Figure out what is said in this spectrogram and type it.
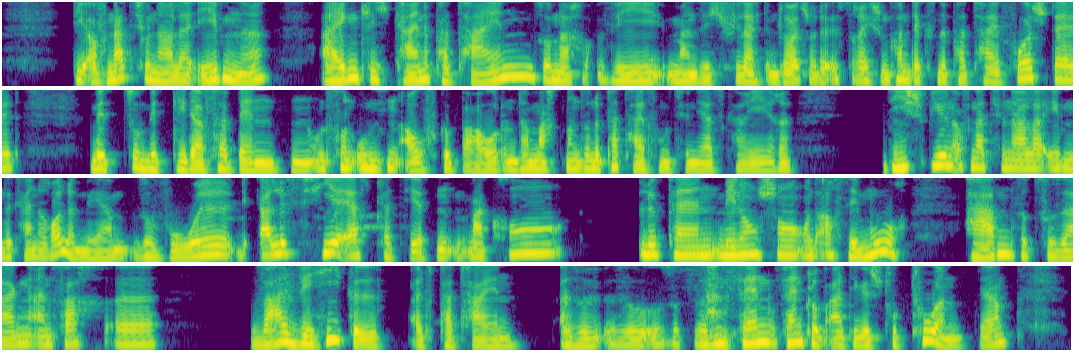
die auf nationaler Ebene eigentlich keine Parteien, so nach wie man sich vielleicht im deutschen oder österreichischen Kontext eine Partei vorstellt, mit so Mitgliederverbänden und von unten aufgebaut und da macht man so eine Parteifunktionärskarriere. Die spielen auf nationaler Ebene keine Rolle mehr. Sowohl alle vier Erstplatzierten, Macron, Le Pen, Mélenchon und auch Zemmour, haben sozusagen einfach äh, Wahlvehikel als Parteien, also so, sozusagen Fan, Fanclubartige Strukturen, ja,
